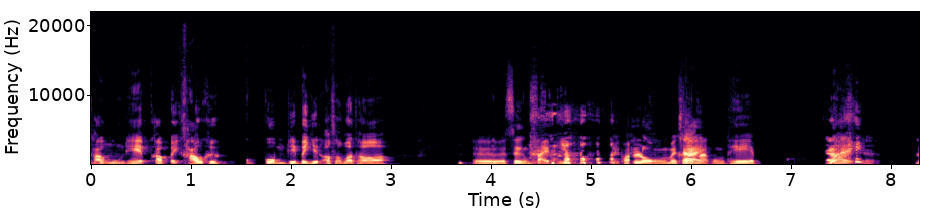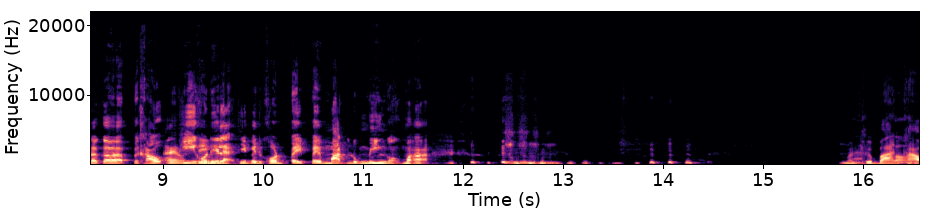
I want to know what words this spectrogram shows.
เข้ากรุงเทพเข้าไปเขาคือกลุ่มที่ไปยึดอสมทเออ ซึ่งไปผิด เพราะหลงไม่เคยใช่มากรุงเทพใช่ แล้วก็แบบเขาอ้าวพี่จริงคนนี้แหละ ที่เป็นคนไปไปมัดลุงมิ่งออกมา มันคือบ้านเขา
